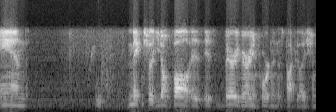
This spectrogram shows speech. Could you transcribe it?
and making sure that you don't fall is, is very, very important in this population.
